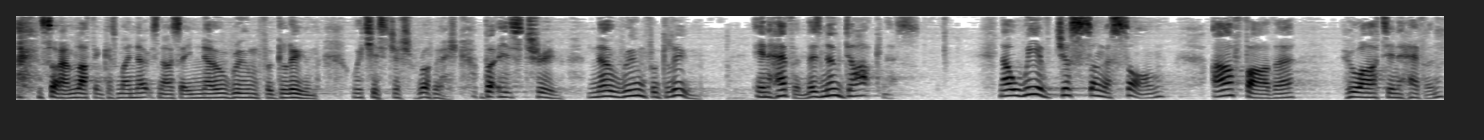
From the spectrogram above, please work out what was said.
Sorry, I'm laughing because my notes now say no room for gloom, which is just rubbish. But it's true. No room for gloom in heaven. There's no darkness. Now we have just sung a song, Our Father who art in heaven,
